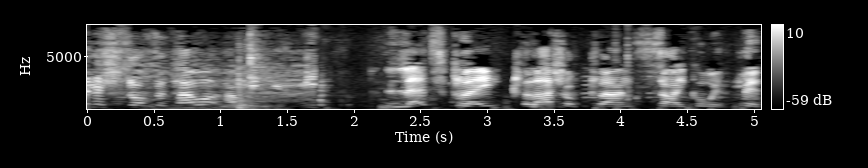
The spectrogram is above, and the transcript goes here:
finishes off the tower and we meet. Let's play Clash of Clans Psycho in mid.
